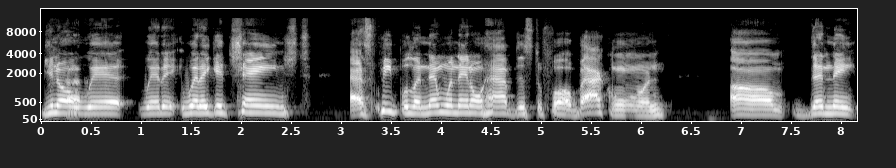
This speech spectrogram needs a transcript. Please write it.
You know, Uh. where where they where they get changed as people, and then when they don't have this to fall back on, um, then they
